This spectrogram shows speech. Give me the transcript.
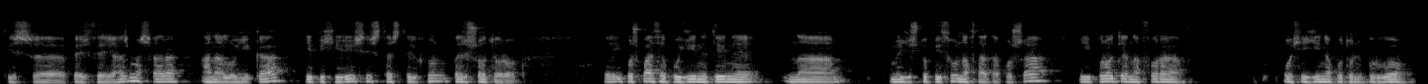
της ε, περιφερειάς μας, άρα αναλογικά οι επιχειρήσεις θα στηριχθούν περισσότερο. Ε, η προσπάθεια που γίνεται είναι να μεγιστοποιηθούν αυτά τα ποσά. Η πρώτη αναφορά που έχει γίνει από τον Υπουργό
